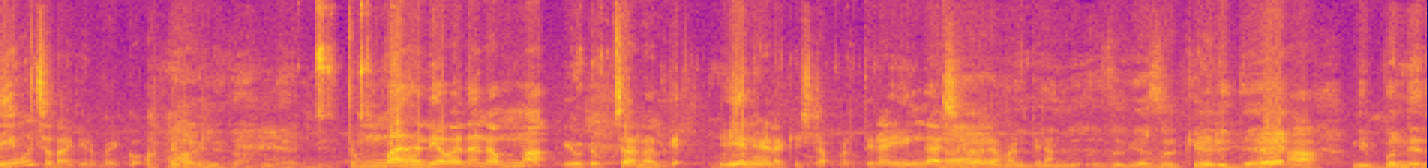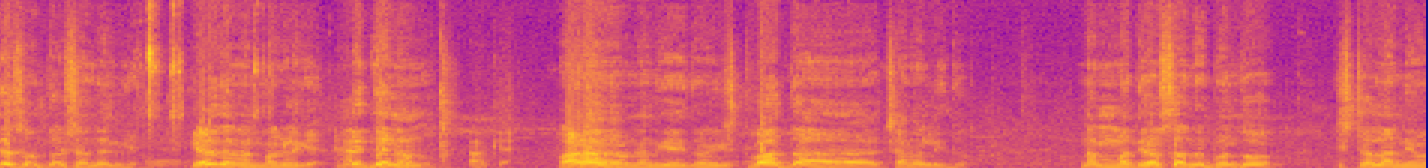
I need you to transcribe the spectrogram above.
ನೀವು ಚೆನ್ನಾಗಿರ್ಬೇಕು. ತುಂಬಾ ಧನ್ಯವಾದ ನಮ್ಮ ಯೂಟ್ಯೂಬ್ ಚಾನಲ್ಗೆ. ಏನ್ ಹೇಳಕ್ ಇಷ್ಟಪಡ್ತೀರಾ? ಹೆಂಗ್ ಆಶೀರ್ವಾದ ಮಾಡ್ತೀರಾ? ಹೆಸರು ಕೇಳಿದ್ದೆ. ನೀವು ಬಂದಿದ್ದೆ ಸಂತೋಷ ನನಗೆ. ಹೇಳಿದೆ ನನ್ನ ಮಗಳಿಗೆ. ಹೇಳಿದ್ದೆ ನಾನು. ಓಕೆ ಭಾಳ ನನಗೆ ಇದು ಇಷ್ಟವಾದ ಚಾನಲ್ ಇದು. ನಮ್ಮ ದೇವಸ್ಥಾನಕ್ಕೆ ಬಂದು ಇಷ್ಟೆಲ್ಲ ನೀವು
